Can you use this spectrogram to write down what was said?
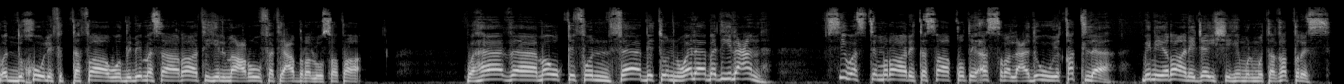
والدخول في التفاوض بمساراته المعروفة عبر الوسطاء. وهذا موقف ثابت ولا بديل عنه سوى استمرار تساقط أسر العدو قتلى بنيران جيشهم المتغطرس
